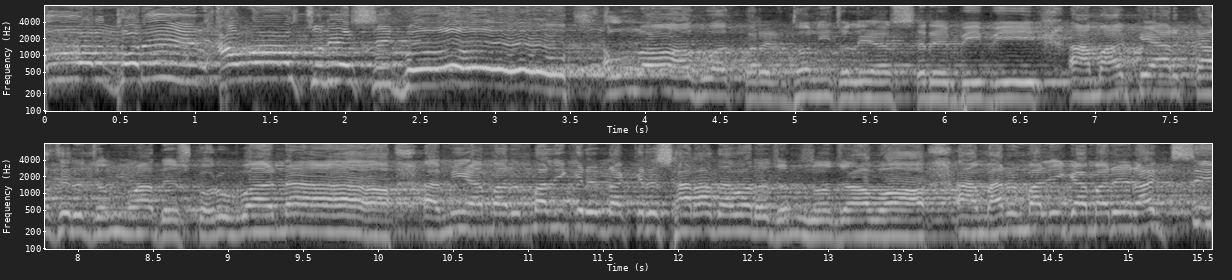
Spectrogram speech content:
আল্লাহর ঘরের আওয়াজ চলে আসে গো। আল্লাহ আকবরের ধ্বনি চলে আসছে রে বিবি, আমাকে আর কাজের জন্য আদেশ করবা না। আমি আমার মালিকের ডাকের সারা দেওয়ার জন্য যাব আমার মালিক আমারে রাখছি।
